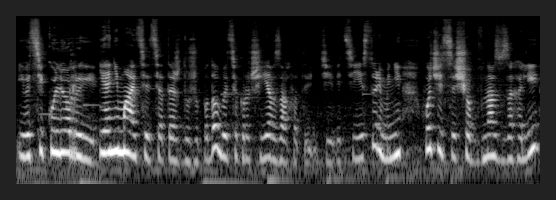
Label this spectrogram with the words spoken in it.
і оці кольори. І анімація ця теж дуже подобається. Коротше, я в захваті від цієї історії. Мені хочеться, щоб в нас взагалі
